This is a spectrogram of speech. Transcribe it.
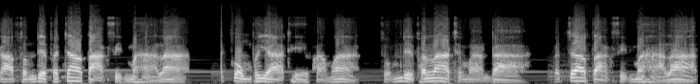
กราบสมเด็จพระเจ้าตากสินมหาราชและกรมพระยาเทพามาศสมเด็จพระราชมารดา พระเจ้าตากสินมหาราช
